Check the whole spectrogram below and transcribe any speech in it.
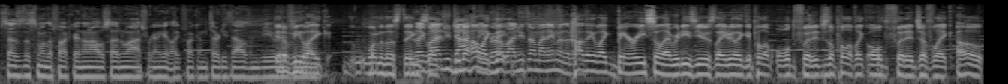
says this motherfucker, and then all of a sudden, watch, we're gonna get like fucking thirty thousand views. It'll be like one of those things. Like, why'd you know dox how, me, like, bro? they- Why'd you throw my name in the how they like bury celebrities years later? Like they pull up old footage. They'll pull up like old footage of like, oh,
